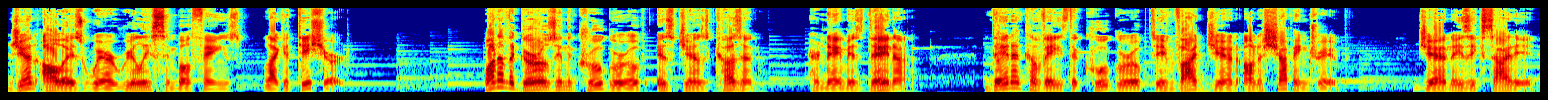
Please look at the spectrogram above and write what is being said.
Jen always wears really simple things like a t-shirt. One of the girls in the cool group is Jen's cousin. Her name is Dana. Dana convinced the cool group to invite Jen on a shopping trip. Jen is excited.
